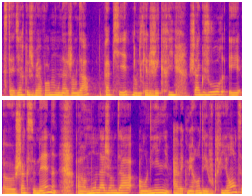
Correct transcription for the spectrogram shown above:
c'est-à-dire que je vais avoir mon agenda papier dans lequel j'écris chaque jour et euh, chaque semaine, mon agenda en ligne avec mes rendez-vous clientes,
